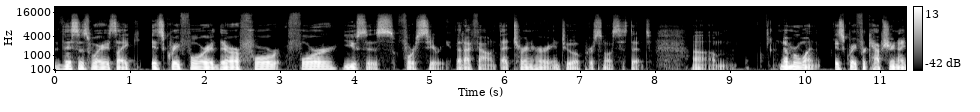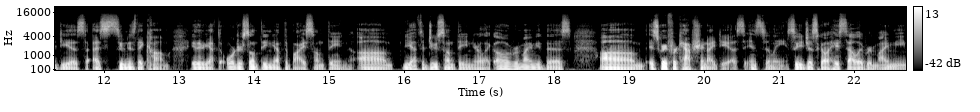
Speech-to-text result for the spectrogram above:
this is where it's like it's great for there are four four uses for Siri that I found that turn her into a personal assistant. Um, number one, it's great for capturing ideas as soon as they come. Either you have to order something, you have to buy something, um, you have to do something. You're like, oh, remind me this. Um, it's great for capturing ideas instantly. So you just go, hey Sally, remind me,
